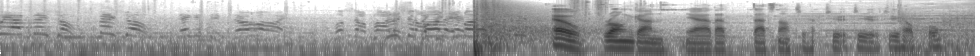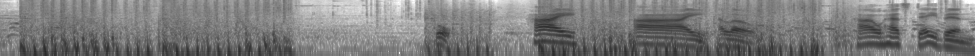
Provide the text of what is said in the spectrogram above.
we have Vito? Vito! Negative. No eye. Hostile pilot sighted. in my Oh, wrong gun. Yeah, that that's not too too too too helpful. Cool. Hi. Hi. Hello. How has day been?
